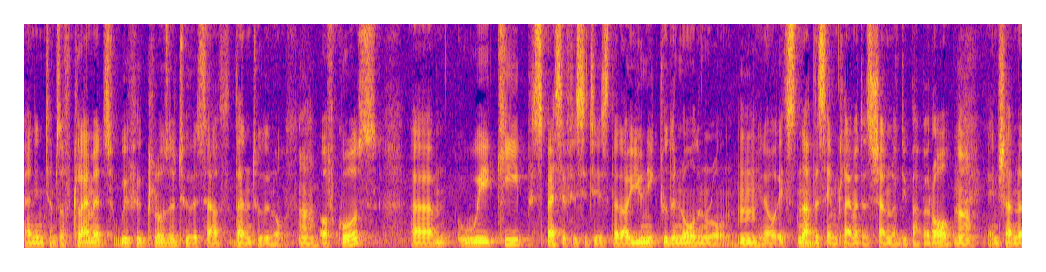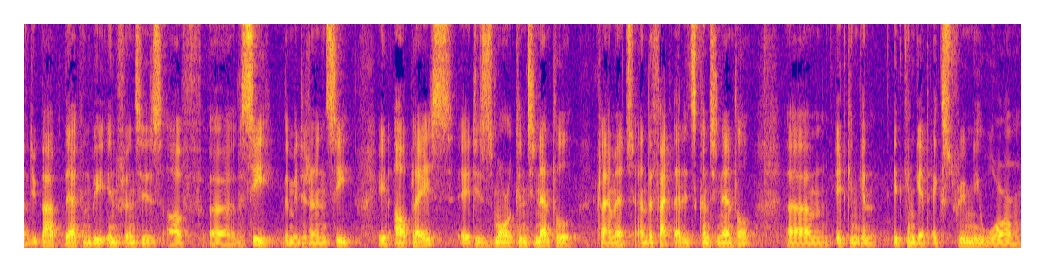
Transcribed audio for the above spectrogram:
and in terms of climate, we feel closer to the south than to the north. Of course, um, we keep specificities that are unique to the northern Rhone. You know, it's not the same climate as Châteauneuf-du-Pape at all. No. In Châteauneuf-du-Pape, there can be influences of uh, the sea, the Mediterranean Sea. In our place, it is more a continental climate, and the fact that it's continental, um, it can get it can get extremely warm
